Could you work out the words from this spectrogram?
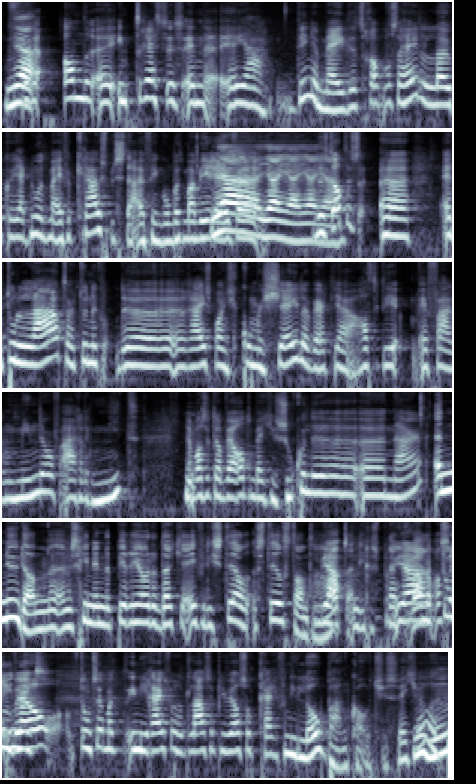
ja. andere eh, interesses en eh, ja, dingen mee. Dat was een hele leuke, ja, ik noem het maar even kruisbestuiving, om het maar weer Ja, even... ja, ja, ja. dus ja. dat is... eh, en toen later, toen ik de reisbranche commerciële werd, ja, had ik die ervaring minder of eigenlijk niet. Hm. was ik daar wel altijd een beetje zoekende eh, naar. En nu dan? Eh, Misschien in de periode dat je even die stil, stilstand Ja. had en die gesprekken. Ja, waren, maar was toen iemand- wel, toen zeg maar in die reisbranche, het laatst heb je wel zo krijg je van die loopbaancoaches, weet je wel? Mhm.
